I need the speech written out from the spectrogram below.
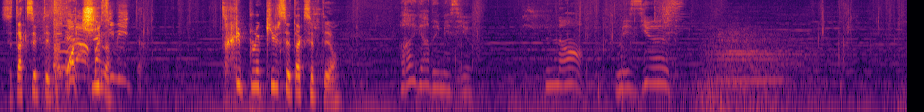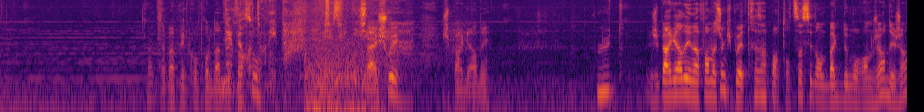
C'est accepté. 3 Pas si kills Triple kill, c'est accepté. Hein. Regardez mes yeux. Non, mes yeux. T'as pas pris le contrôle d'un de mes persos. Ça a échoué. J'ai pas regardé. Flûte. J'ai pas regardé une information qui peut être très importante. Ça, c'est dans le bac de mon ranger déjà.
